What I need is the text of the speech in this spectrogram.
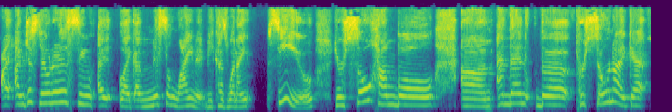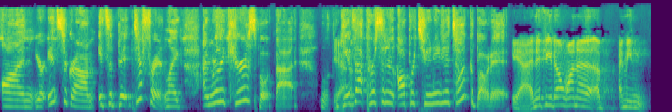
I, am just noticing a, like a misalignment because when I see you. You're so humble. Um, and then the persona I get on your Instagram, it's a bit different. Like, I'm really curious about that. Yeah. Give that person an opportunity to talk about it. Yeah. And if you don't want to, uh, I mean,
